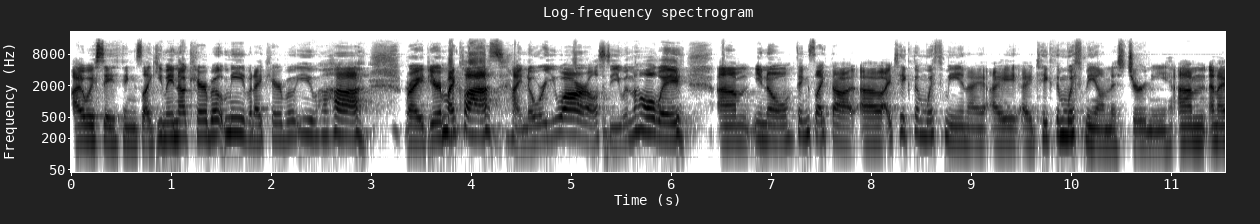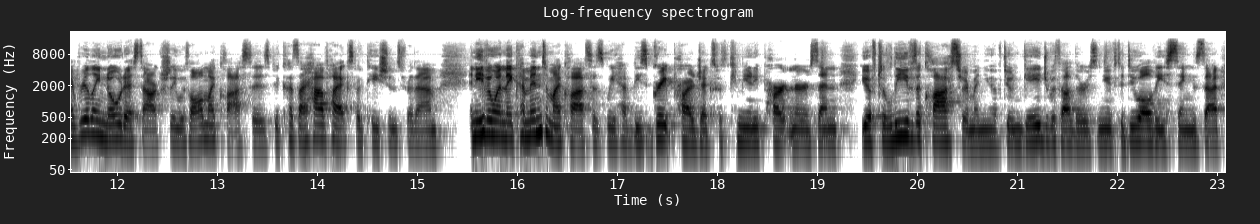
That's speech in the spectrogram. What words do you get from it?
I always say things like, You may not care about me, but I care about you. Haha, right? You're in my class. I know where you are. I'll see you in the hallway. Um, you know, things like that. Uh, I take them with me, and I, I, I, take them with me on this journey. Um, and I really noticed actually with all my classes, because I have high expectations for them them. And even when they come into my classes, we have these great projects with community partners and you have to leave the classroom and you have to engage with others and you have to do all these things that,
